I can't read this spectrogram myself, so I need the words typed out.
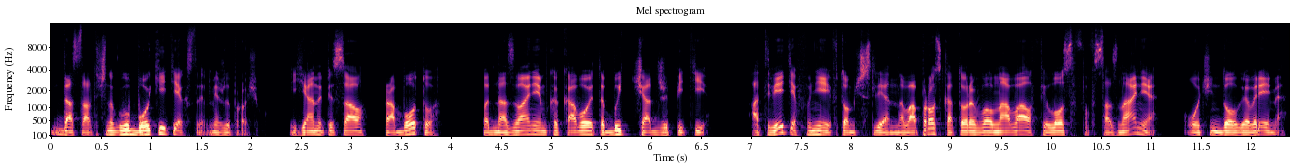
достаточно глубокие тексты, между прочим. Я написал работу под названием «Каково это быть чат GPT», ответив в ней в том числе на вопрос, который волновал философов сознания очень долгое время.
